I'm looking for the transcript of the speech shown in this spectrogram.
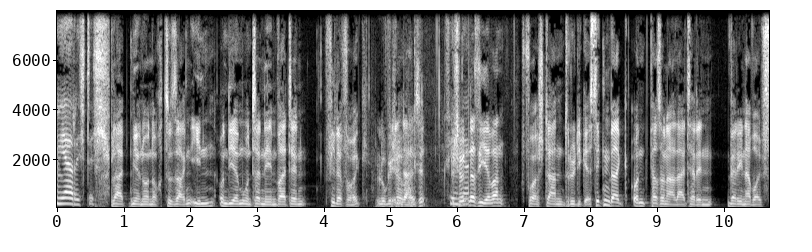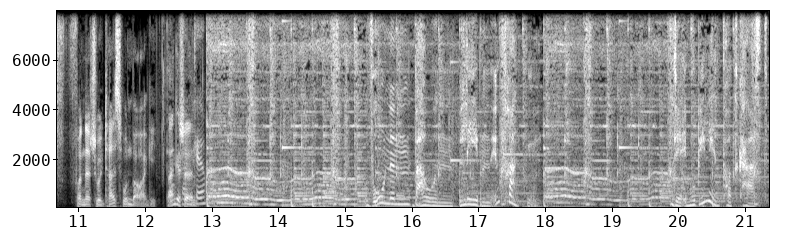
Ja, richtig. Bleibt mir nur noch zu sagen, Ihnen und Ihrem Unternehmen weiterhin viel Erfolg, logischerweise. Vielen Schön, Dank. dass Sie hier waren. Vorstand Rüdiger Sickenberg und Personalleiterin Verena Wolf von der Schultheiß Wohnbau AG. Dankeschön. Danke. Wohnen, Bauen, Leben in Franken. Der Immobilienpodcast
